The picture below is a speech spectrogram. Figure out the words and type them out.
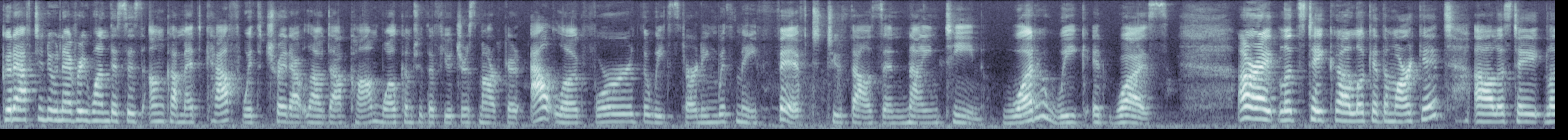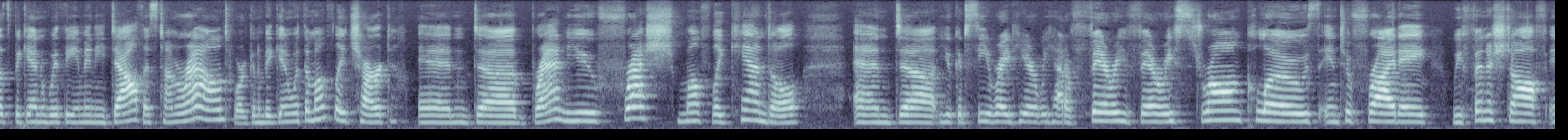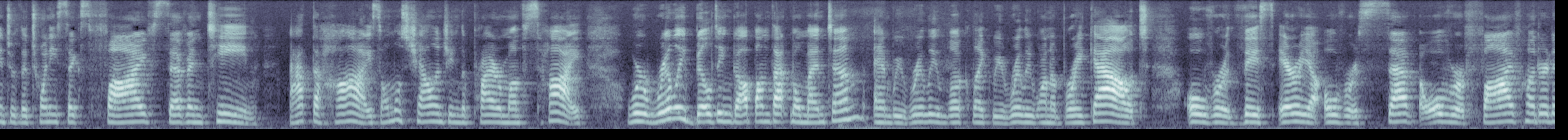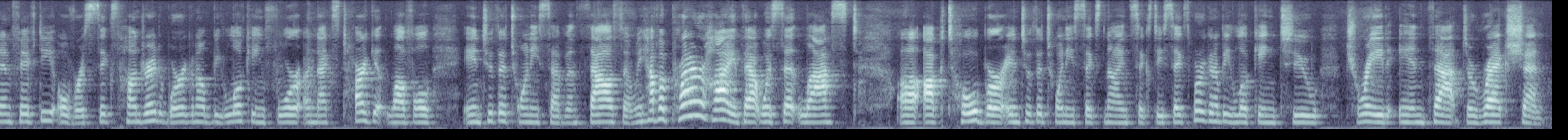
Good afternoon, everyone. This is Anka Metcalf with TradeOutloud.com. Welcome to the Futures Market Outlook for the week starting with May 5th, 2019. What a week it was. All right, let's take a look at the market. Uh, let's take let's begin with the mini Dow this time around. We're going to begin with the monthly chart and uh, brand new, fresh monthly candle and uh, you could see right here, we had a very, very strong close into Friday. We finished off into the 26,517 at the highs, almost challenging the prior month's high. We're really building up on that momentum and we really look like we really want to break out over this area over seven over 550 over 600 we're going to be looking for a next target level into the 27,000 we have a prior high that was set last uh, October into the 26,966 we're going to be looking to trade in that direction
